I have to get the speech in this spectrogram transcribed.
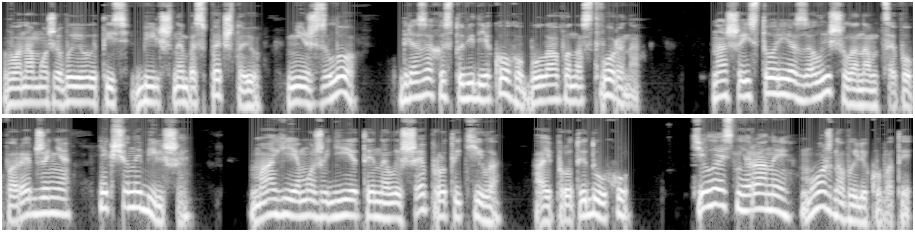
вона може виявитись більш небезпечною, ніж зло, для захисту від якого була вона створена. Наша історія залишила нам це попередження, якщо не більше. Магія може діяти не лише проти тіла, а й проти духу. Тілесні рани можна вилікувати,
